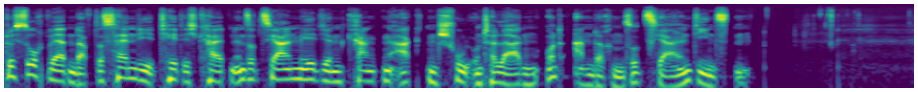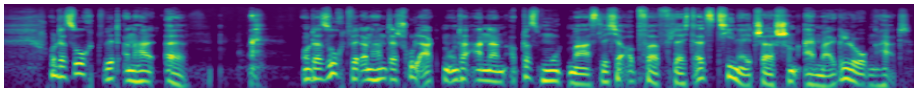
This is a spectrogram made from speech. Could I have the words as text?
Durchsucht werden darf das Handy, Tätigkeiten in sozialen Medien, Krankenakten, Schulunterlagen und anderen sozialen Diensten. Untersucht wird, anhand, äh, untersucht wird anhand der Schulakten unter anderem, ob das mutmaßliche Opfer vielleicht als Teenager schon einmal gelogen hat.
